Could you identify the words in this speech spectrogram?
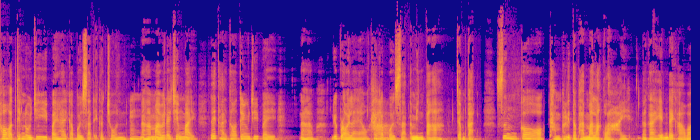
ทอดเทคโนโลยีไปให้กับบริษัทเอกชนอืมนะคะมหาวิทยาลัยเชียงใหม่ ได้ถ่ายทอดเทคโนโลยีไป นะคะเรียบร้อยแล้วให้กับบริษัทอมินตาจำกัด ซึ่งก็ทำผลิตภัณฑ์มาหลากหลายนะคะเห็นได้ข่าวว่า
